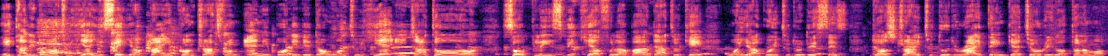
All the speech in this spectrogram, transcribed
Italy don't want to hear you say you're buying contracts from anybody. They don't want to hear it at all. So please be careful about that, okay? When you are going to do these things, just try to do the right thing. Get your real autonomo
